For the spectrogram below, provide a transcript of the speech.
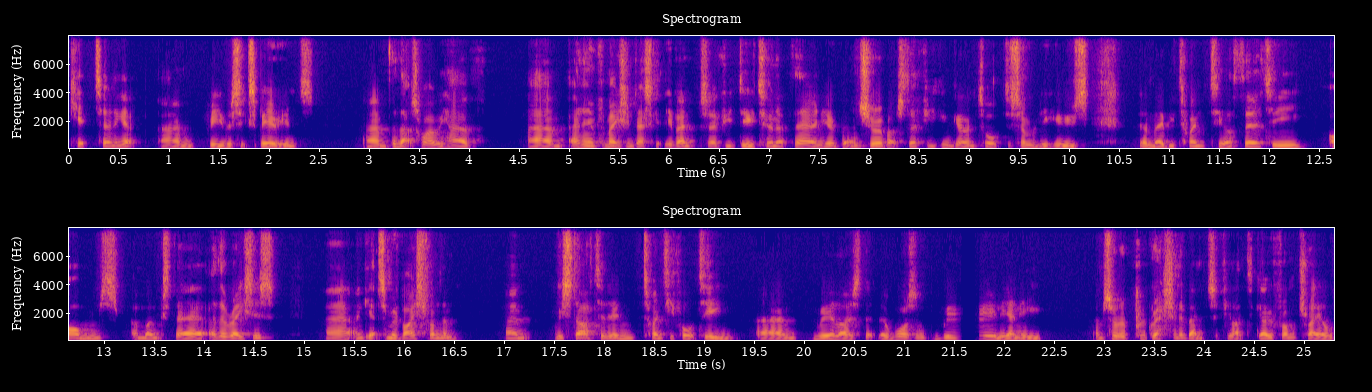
kit turning up and previous experience, um, but that's why we have um, an information desk at the event. So if you do turn up there and you're a bit unsure about stuff, you can go and talk to somebody who's done maybe 20 or 30 OMMs amongst their other races uh, and get some advice from them. Um, we started in 2014, um, realized that there wasn't really any um, sort of progression events, if you like, to go from trail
